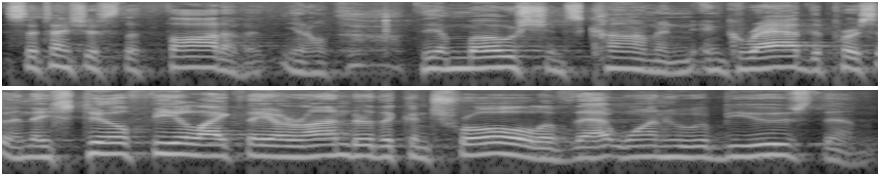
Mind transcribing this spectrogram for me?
Sometimes just the thought of it, you know, the emotions come and, and grab the person, and they still feel like they are under the control of that one who abused them.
